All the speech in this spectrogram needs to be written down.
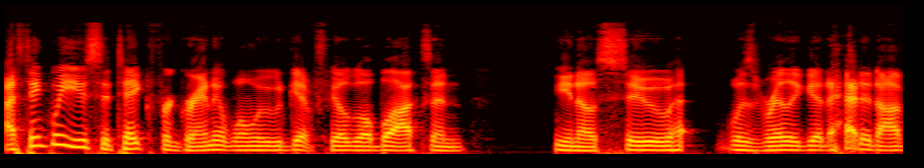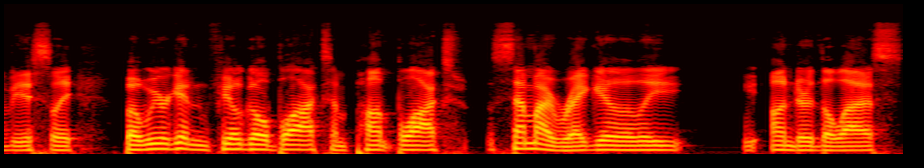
I think we used to take for granted when we would get field goal blocks, and you know Suh was really good at it, obviously. But we were getting field goal blocks and punt blocks semi regularly under the last.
